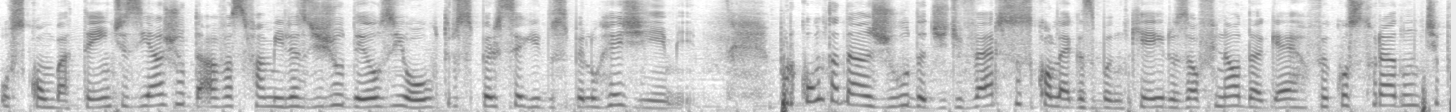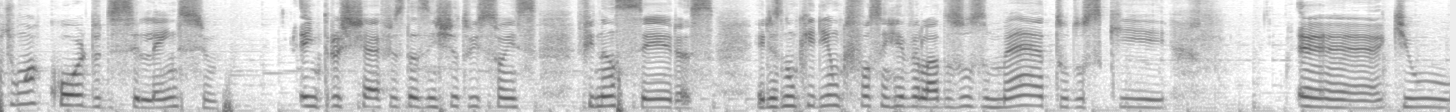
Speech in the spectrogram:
os combatentes e ajudava as famílias de judeus e outros perseguidos pelo regime. Por conta da ajuda de diversos colegas banqueiros, ao final da guerra foi costurado um tipo de um acordo de silêncio entre os chefes das instituições financeiras. Eles não queriam que fossem revelados os métodos que é, que o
